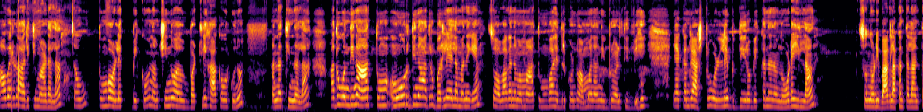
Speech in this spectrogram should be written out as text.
ಅವೆರಡು ಆ ರೀತಿ ಮಾಡಲ್ಲ. ಅವು ತುಂಬ ಒಳ್ಳೆ ಬೇಕು. ನಮ್ಮ ಚಿನ್ನು ಬಟ್ಲಿಗೆ ಹಾಕೋವ್ರಿಗೂ ಅನ್ನ ತಿನ್ನಲ್ಲ. ಅದು ಒಂದಿನ ತುಮ್ ಮೂರು ದಿನ ಆದರೂ ಬರಲೇ ಇಲ್ಲ ಮನೆಗೆ. ಸೊ, ಅವಾಗ ನಮ್ಮಮ್ಮ ತುಂಬ ಹೆದರ್ಕೊಂಡು, ಅಮ್ಮ, ನಾನು ಇಬ್ಬರು ಅಳ್ತಿದ್ವಿ. ಯಾಕಂದರೆ ಅಷ್ಟು ಒಳ್ಳೆ ಬುದ್ಧಿ ಇರೋ ಬೆಕ್ಕನ್ನು ನಾವು ನೋಡೇ ಇಲ್ಲ. ಸೊ, ನೋಡಿ ಬಾಗ್ಲು ಹಾಕಂತಲ್ಲ ಅಂತ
